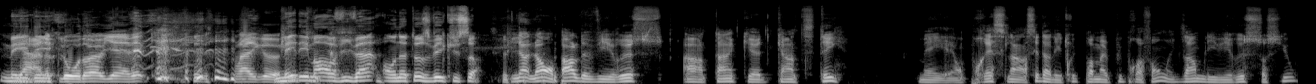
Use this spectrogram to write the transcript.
Mais des, avec l'odeur, viens avec. My God. mais des morts vivants, on a tous vécu ça. Puis là, là, on parle de virus en tant que quantité, mais on pourrait se lancer dans des trucs pas mal plus profonds. Exemple, les virus sociaux.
